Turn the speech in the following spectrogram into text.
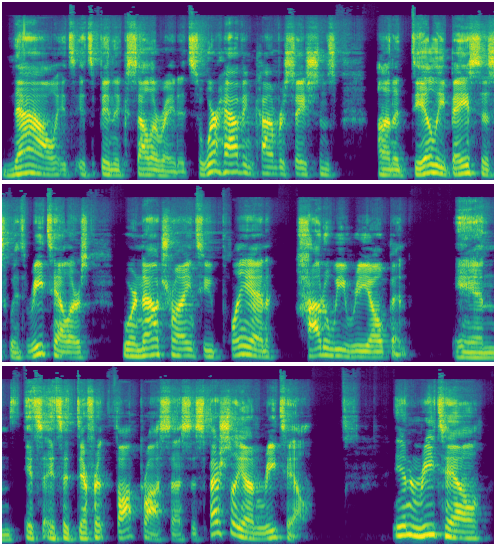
now it's it's been accelerated. So we're having conversations on a daily basis with retailers who are now trying to plan how do we reopen? And it's it's a different thought process, especially on retail. In retail,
